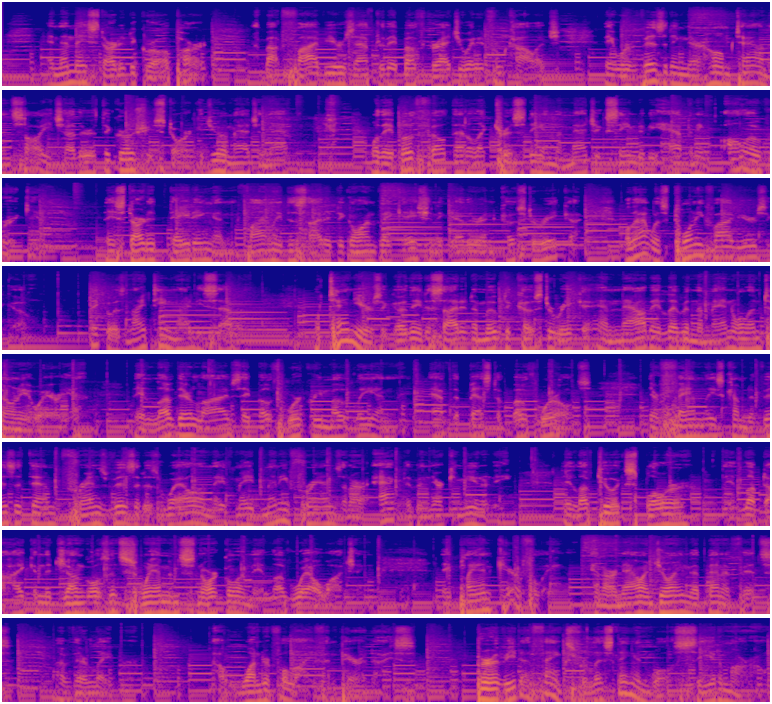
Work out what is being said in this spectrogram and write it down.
And then they started to grow apart. About five years after they both graduated from college, they were visiting their hometown and saw each other at the grocery store. Could you imagine that? Well, they both felt that electricity and the magic seemed to be happening all over again. They started dating and finally decided to go on vacation together in Costa Rica. Well, that was 25 years ago. I think it was 1997. Well, 10 years ago, they decided to move to Costa Rica, and now they live in the Manuel Antonio area. They love their lives. They both work remotely and have the best of both worlds. Their families come to visit them, friends visit as well, and they've made many friends and are active in their community. They love to explore, they love to hike in the jungles and swim and snorkel, and they love whale watching. They planned carefully and are now enjoying the benefits of their labor. A wonderful life in paradise. Pura Vida, thanks for listening, and we'll see you tomorrow.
